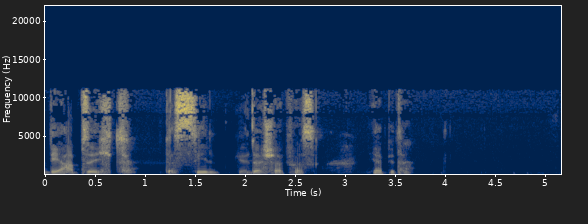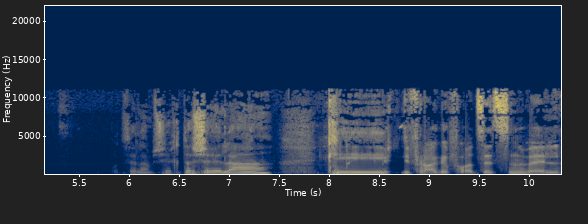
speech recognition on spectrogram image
die Absicht, das Ziel des Schöpfers. Ja, bitte. Ich möchte die Frage fortsetzen, weil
